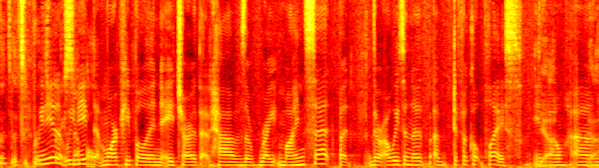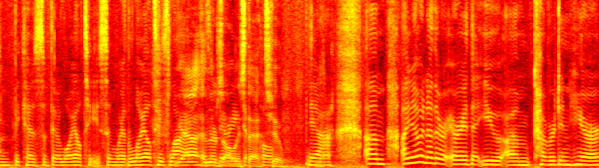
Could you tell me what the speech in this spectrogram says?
it's, a, We need pretty we simple. need that more people in HR that have the right mindset, but they're always in a, a difficult place, you Yeah, know, um, yeah. because of their loyalties and where the loyalties lie. Yeah, and there's always that, too. Yeah, Um, I know another area that you um, covered in here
